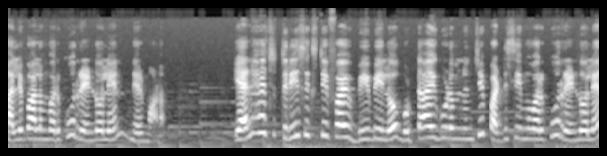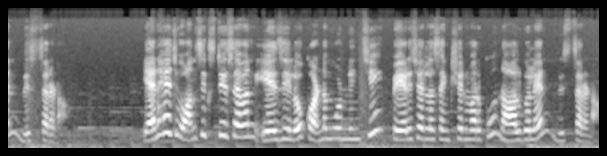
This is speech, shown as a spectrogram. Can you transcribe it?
మల్లిపాలెం వరకు రెండో లేన్ నిర్మాణం. ఎన్హెచ్ త్రీ సిక్స్టీ ఫైవ్ బీబీలో బుట్టాయిగూడెం నుంచి పట్టిసీమ వరకు రెండో లేన్ విస్తరణ. ఎన్హెచ్ వన్ సిక్స్టీ సెవెన్ ఏజీలో కొండమూడు నుంచి పేరుచెర్ల సెక్షన్ వరకు నాలుగో లేన్ విస్తరణ.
